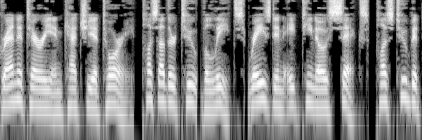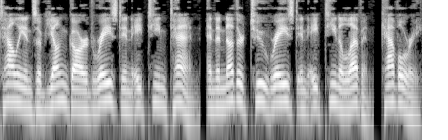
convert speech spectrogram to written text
Granatieri and Cacciatori, plus other two velites raised in 1806, plus two battalions of Young Guard raised in 1810, and another two raised in 1811, cavalry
